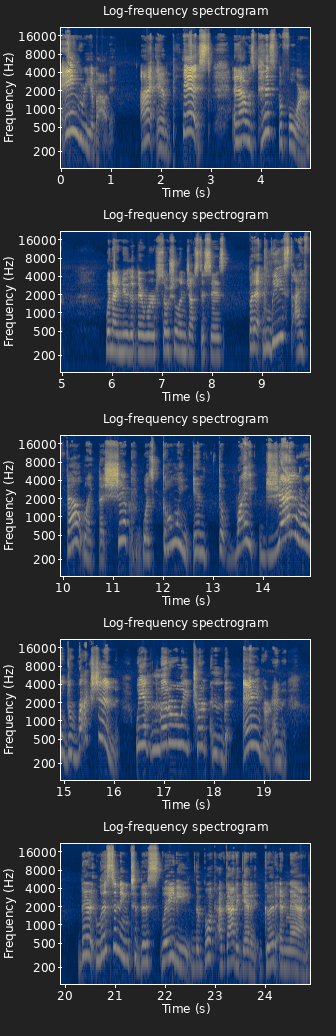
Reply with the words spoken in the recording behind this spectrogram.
angry about it. I am pissed. And I was pissed before when I knew that there were social injustices, but at least I felt like the ship was going in the right general direction. We have literally turned in the anger and they're listening to this lady, the book, I've got to get it, Good and Mad.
